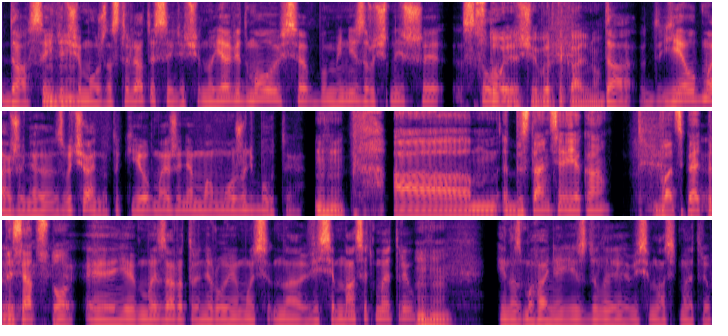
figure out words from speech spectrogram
Да, сидячи можна стріляти, сидячи. Ну я відмовився, бо мені зручніше стоячи. Стоячи вертикально. Да, є обмеження, звичайно, такі обмеження можуть бути. Угу. А дистанція яка? 25, 50, 100? Е, Ми зараз тренуємось на 18 метрів. Угу. І на змагання їздили 18 метрів.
